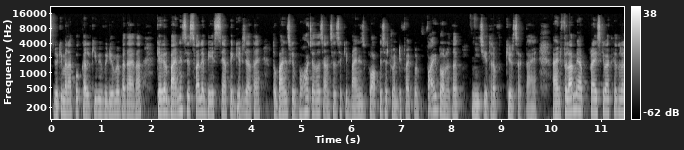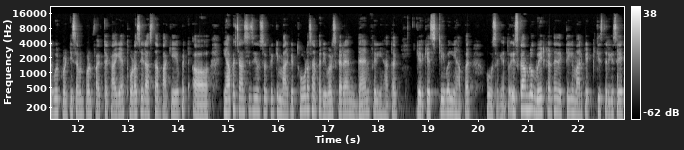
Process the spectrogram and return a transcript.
जो कि मैंने आपको कल की भी वीडियो में बताया था कि अगर बाइनेंस इस वाले बेस से यहाँ पे गिर जाता है तो बाइनेंस के बहुत ज़्यादा चांसेस है कि बाइनेंस वापस से twenty five point five dollar तक नीचे की तरफ़ गिर सकता है। एंड फ़िलहाल में आप प्राइस की बात करें तो लगभग ट्वेंटी सेवन पॉइंट फाइव तक आ गया थोड़ा सा रास्ता बाकी है बट यहाँ पर चांसेस ये हो सकते हैं कि मार्केट थोड़ा सा यहाँ पर रिवर्स कर रहा है एंड देन फिर यहाँ तक गिर के स्टेबल यहाँ पर हो सके। तो इसका हम लोग वेट करते हैं, देखते हैं कि मार्केट किस तरीके से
